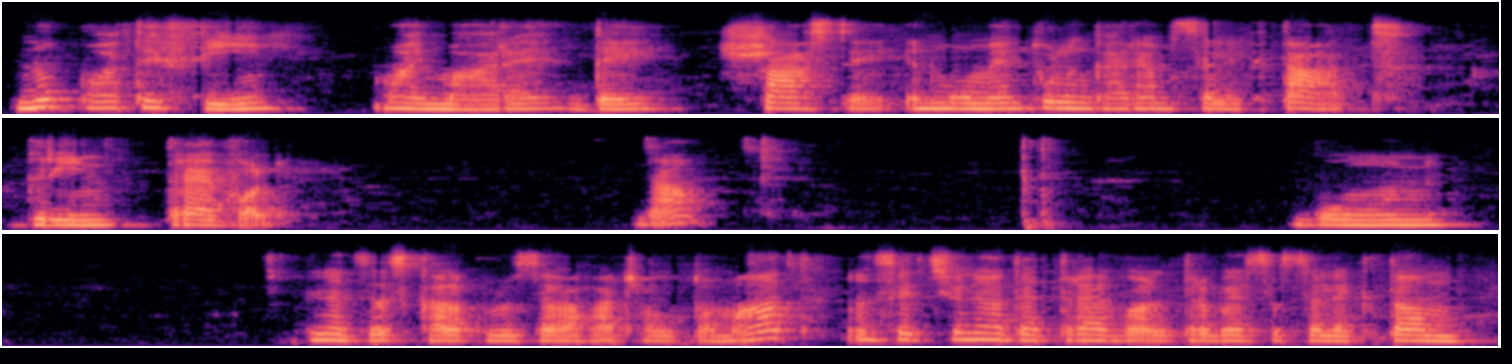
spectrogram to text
nu poate fi mai mare de 6 în momentul în care am selectat Green Travel. Da? Bun. Bineînțeles, calculul se va face automat. În secțiunea de travel trebuie să selectăm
